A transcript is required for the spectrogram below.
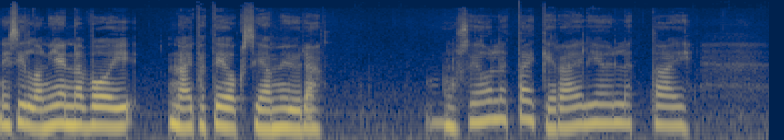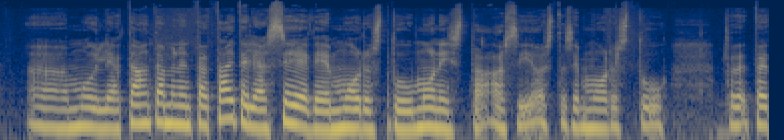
Niin silloin Jenna voi näitä teoksia myydä museoille tai keräilijöille tai muille. Ja tämä on tämmöinen, tämä taiteilijan CV muodostuu monista asioista. Se muodostuu, tai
